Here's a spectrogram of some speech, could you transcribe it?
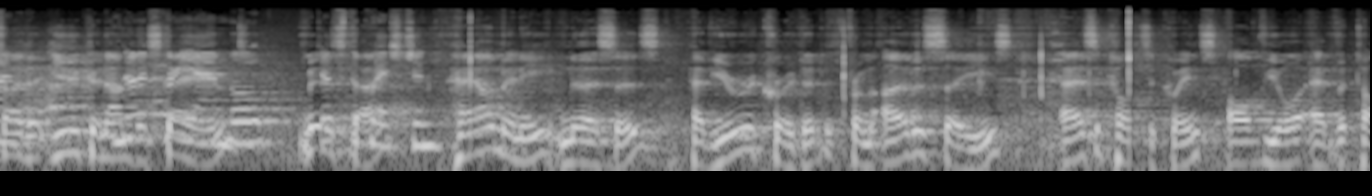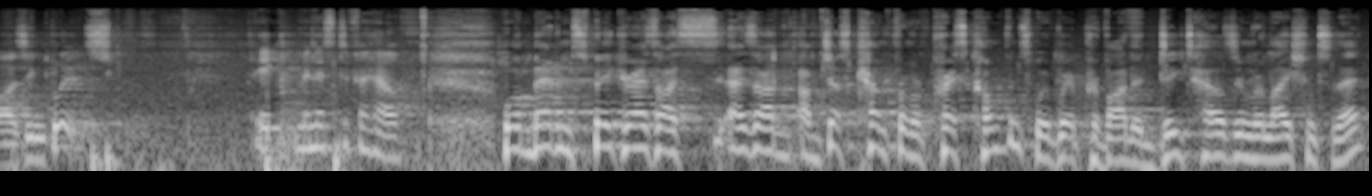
so that you can understand. no preamble, Minister, question. how many nurses have you recruited from overseas as a consequence of your advertising blitz? The Minister for Health. Well, Madam Speaker, as, I, as I've, I've just come from a press conference where we've provided details in relation to that,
